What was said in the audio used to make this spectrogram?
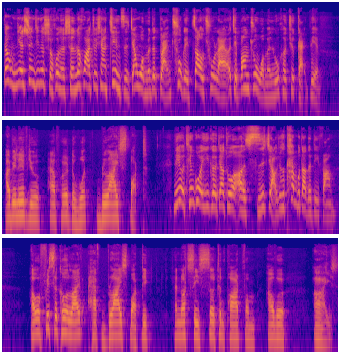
当我们念圣经的时候呢，神的话就像镜子，将我们的短处给照出来，而且帮助我们如何去改变。 I believe you have heard the word blind spot. 你有听过一个叫做呃死角，就是看不到的地方。 Our physical life have blind spot. We cannot see certain part from our eyes.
